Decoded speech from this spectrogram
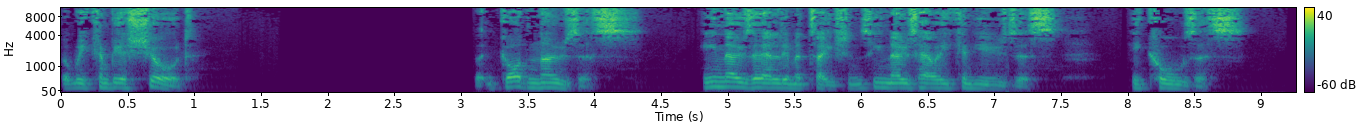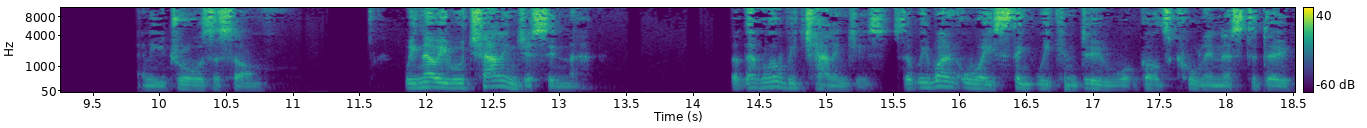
But we can be assured that God knows us. He knows our limitations. He knows how he can use us. He calls us and he draws us on. We know he will challenge us in that, But there will be challenges, that we won't always think we can do what God's calling us to do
